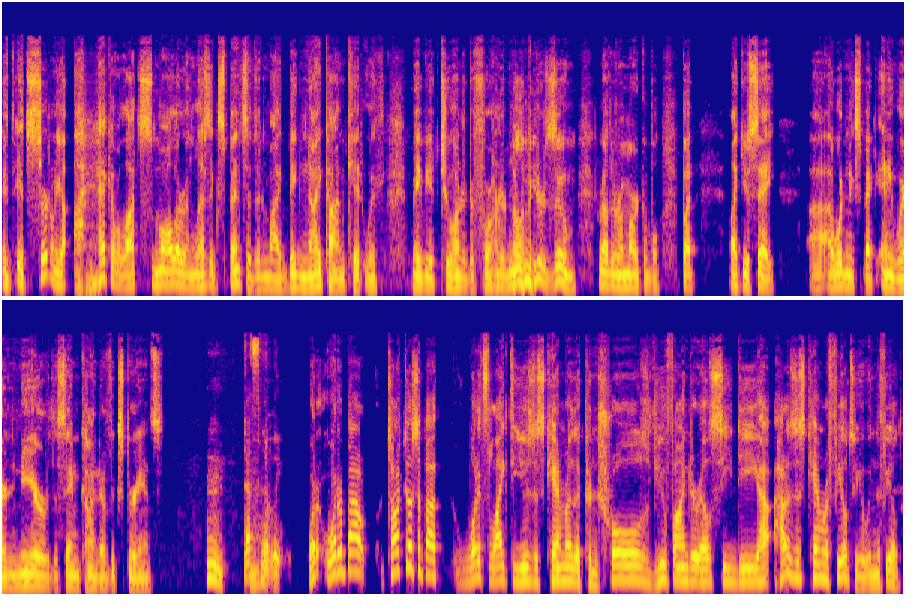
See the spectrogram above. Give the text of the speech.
It, it's certainly a, a, heck of a lot smaller and less expensive than my big Nikon kit with maybe a 200 to 400 millimeter zoom. Rather remarkable. But like you say, uh, I wouldn't expect anywhere near the same kind of experience. Mm, definitely. What What about? Talk to us about what it's like to use this camera, the controls, viewfinder, LCD. How how does this camera feel to you in the field?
